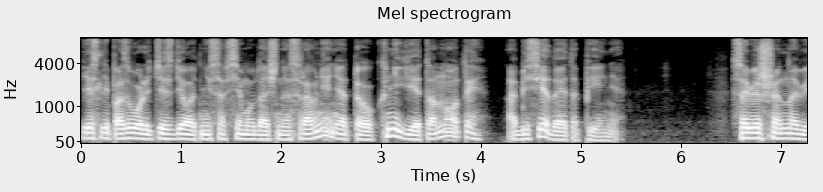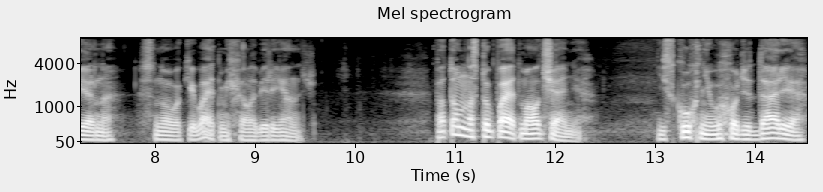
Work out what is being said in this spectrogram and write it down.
Если позволите сделать не совсем удачное сравнение, то книги — это ноты, а беседа — это пение. Совершенно верно, снова кивает Михаил Аверьянович. Потом наступает молчание. Из кухни выходит Дарья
